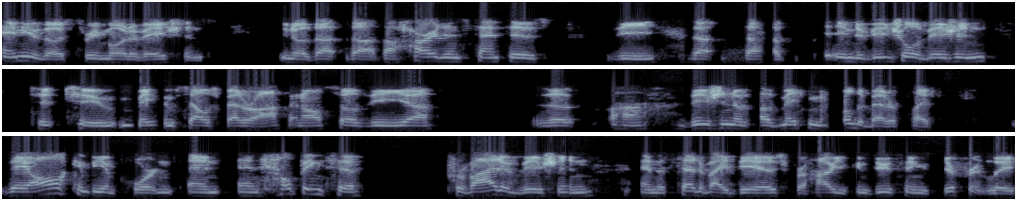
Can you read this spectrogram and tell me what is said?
any of those three motivations. You know, the the, the hard incentives, the, the the individual vision to, to make themselves better off, and also the uh, the uh, vision of, of making the world a better place. They all can be important, and and helping to provide a vision and a set of ideas for how you can do things differently.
